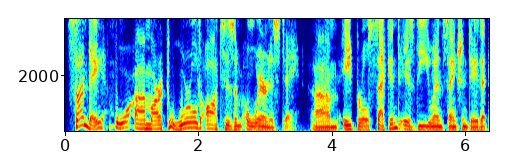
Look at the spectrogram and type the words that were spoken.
Sunday uh, marked World Autism Awareness Day. Um, April 2nd is the UN sanctioned day that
